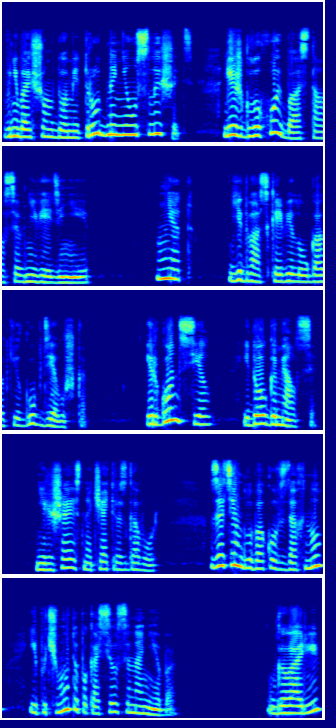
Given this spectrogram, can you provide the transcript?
в небольшом доме трудно не услышать, лишь глухой бы остался в неведении. «Нет», — едва скривила уголки губ девушка. Иргон сел и долго мялся, не решаясь начать разговор. Затем глубоко вздохнул и почему-то покосился на небо. «Говори»,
